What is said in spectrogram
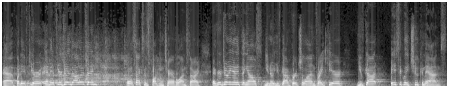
uh, but if you're, and if you're doing the other thing, OS X is fucking terrible, I'm sorry. If you're doing anything else, you know, you've got virtualenv right here. You've got basically two commands.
